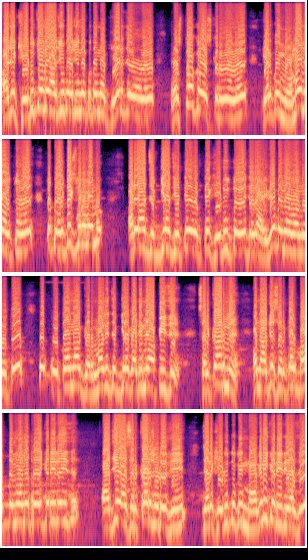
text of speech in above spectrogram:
આજે ખેડૂતોને આજુબાજુના પોતાના ઘેર જવું હોય, રસ્તો ક્રોસ કરવો હોય, ઘેર કોઈ મહેમાન આવતું હોય, તો ટોલ ટેક્સ ભરવાનો? અરે આ જગ્યા જે તે વખતે ખેડૂતોએ જયારે હાઈવે બનાવવાનો હતો, તો પોતાના ઘરમાંથી જગ્યા કાઢીને આપી છે સરકારને. અને આજે સરકાર બાપ બનવાનો ટ્રાય કરી રહી છે. આજે આ સરકાર જોડેથી જયારે ખેડૂતો કઈ માગણી કરી રહ્યા છે,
